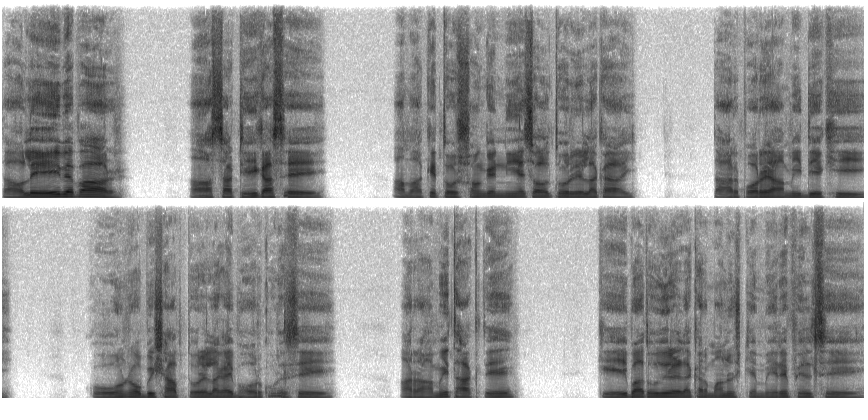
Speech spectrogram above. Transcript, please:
তাহলে এই ব্যাপার। আচ্ছা ঠিক আছে। আমাকে তোর সঙ্গে নিয়ে চল তোর এলাকায়। তারপরে আমি দেখি। কোন অভিশাপ তোর এলাকায় ভর করেছে? আর আমি থাকতে কে বা তোদের এলাকার মানুষকে মেরে ফেলছে?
